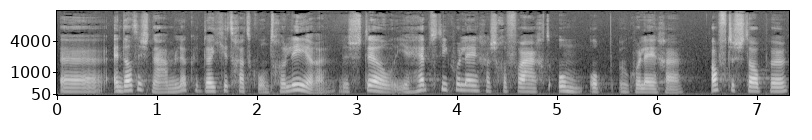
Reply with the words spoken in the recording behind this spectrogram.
Uh, en dat is namelijk dat je het gaat controleren. Dus stel, je hebt die collega's gevraagd om op een collega af te stappen.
